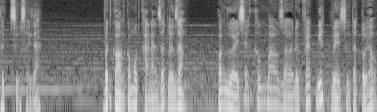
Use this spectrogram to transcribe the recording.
thực sự xảy ra? Vẫn còn có một khả năng rất lớn rằng con người sẽ không bao giờ được phép biết về sự thật tối hậu.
